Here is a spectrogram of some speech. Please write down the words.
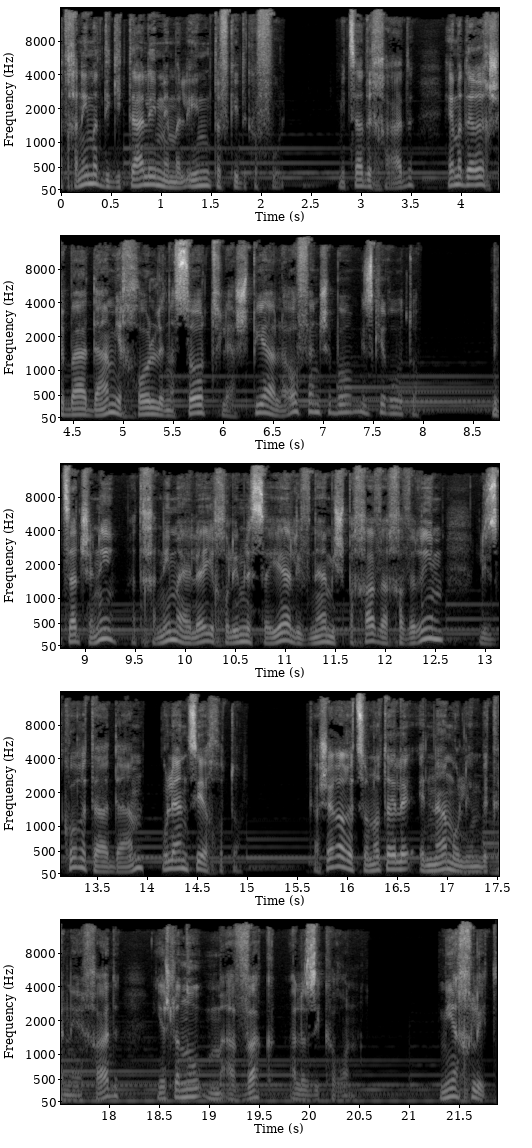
התכנים הדיגיטליים ממלאים תפקיד כפול. מצד אחד, הם הדרך שבה אדם יכול לנסות להשפיע על האופן שבו יזכרו אותו. מצד שני, התכנים האלה יכולים לסייע לבני המשפחה והחברים לזכור את האדם ולהנציח אותו. כאשר הרצונות האלה אינם עולים בקנה אחד, יש לנו מאבק על הזיכרון. מי יחליט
